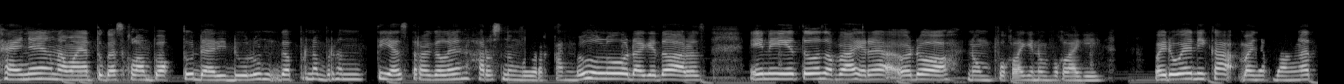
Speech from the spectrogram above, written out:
Kayaknya yang namanya tugas kelompok tuh dari dulu nggak pernah berhenti ya struggle-nya harus nunggu rekan dulu udah gitu harus ini itu sampai akhirnya waduh numpuk lagi numpuk lagi By the way nih kak, banyak banget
